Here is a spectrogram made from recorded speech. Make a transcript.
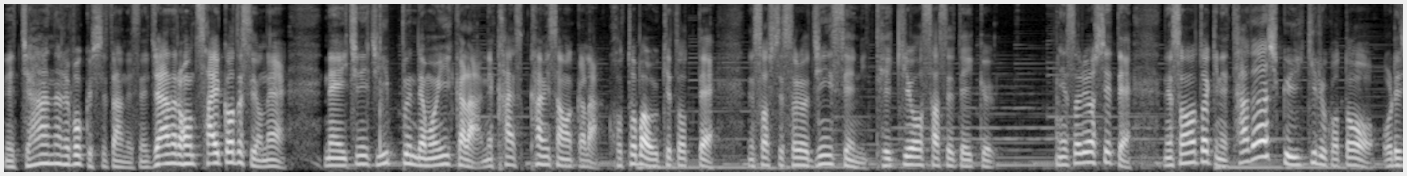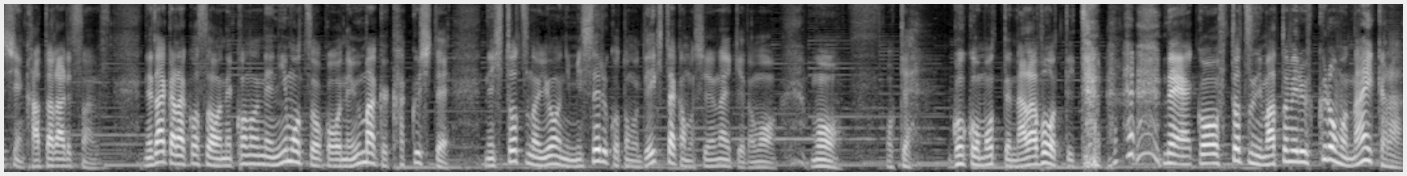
ね、ジャーナル僕してたんですね。ジャーナル本当最高ですよね。ね、1日1分でもいいから、ね、神様から言葉を受け取って、ね、そしてそれを人生に適応させていく。ね、それをしてて、ね、その時ね正しく生きることを俺自身語られてたんです、ね、だからこそねこのね荷物をこうねうまく隠してね一つのように見せることもできたかもしれないけどももう OK5 個持って並ぼうって言って ねこう1つにまとめる袋もないから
